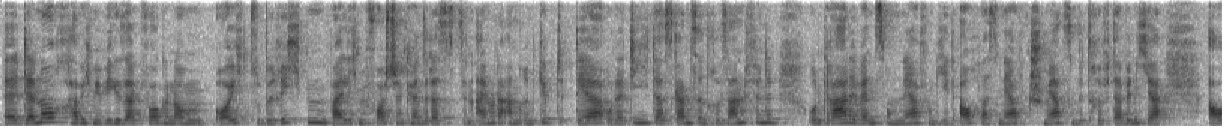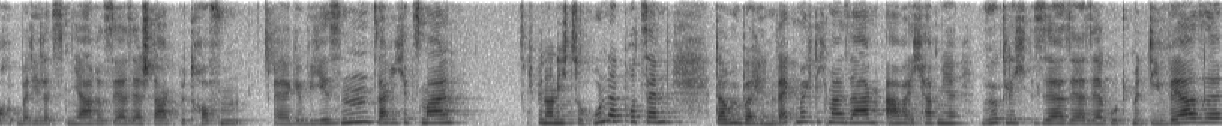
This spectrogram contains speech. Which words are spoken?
Äh, dennoch habe ich mir, wie gesagt, vorgenommen, euch zu berichten, weil ich mir vorstellen könnte, dass es den einen oder anderen gibt, der oder die das ganz interessant findet. Und gerade wenn es um Nerven geht, auch was Nervenschmerzen betrifft, da bin ich ja auch über die letzten Jahre sehr, sehr stark betroffen äh, gewesen, sage ich jetzt mal. Ich bin noch nicht zu 100% darüber hinweg, möchte ich mal sagen, aber ich habe mir wirklich sehr, sehr, sehr gut mit diverse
